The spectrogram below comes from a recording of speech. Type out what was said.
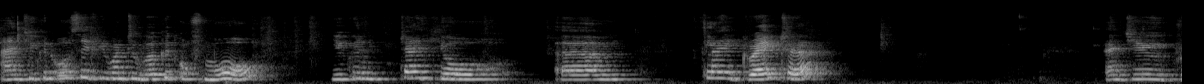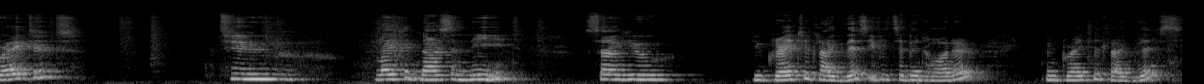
And you can also, if you want to work it off more, you can take your um, clay grater and you grate it to make it nice and neat. So you you grate it like this. If it's a bit harder, you can grate it like this.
